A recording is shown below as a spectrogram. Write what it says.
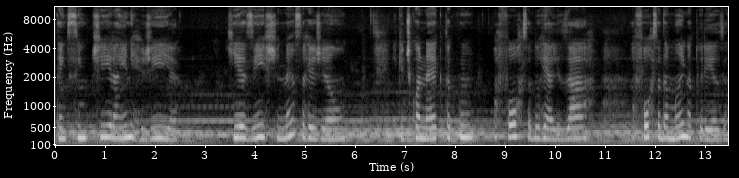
tente sentir a energia que existe nessa região e que te conecta com a força do realizar, a força da Mãe Natureza.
